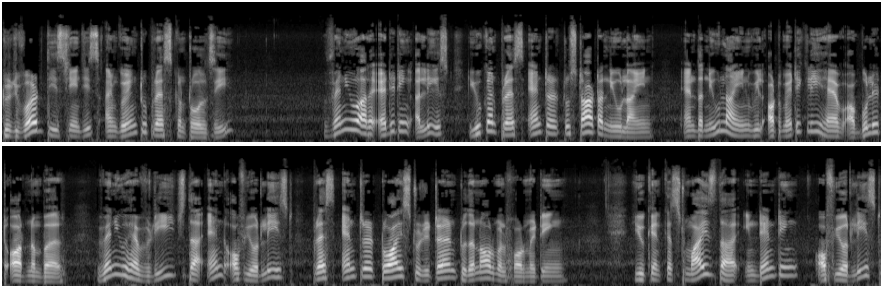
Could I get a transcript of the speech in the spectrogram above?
To revert these changes I am going to press Ctrl Z. When you are editing a list you can press enter to start a new line and the new line will automatically have a bullet or number. When you have reached the end of your list, press enter twice to return to the normal formatting. You can customize the indenting of your list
